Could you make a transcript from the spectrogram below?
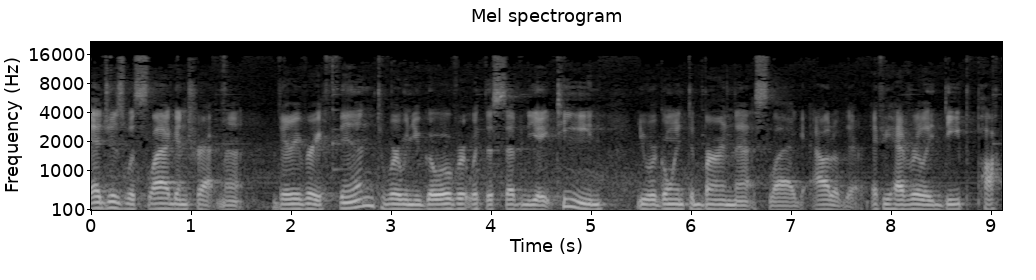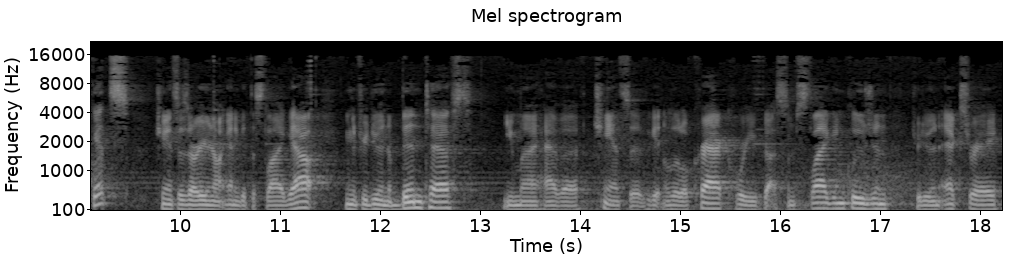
edges with slag entrapment very, very thin to where when you go over it with the 7018, you are going to burn that slag out of there. If you have really deep pockets, chances are you're not going to get the slag out. And if you're doing a bend test, you might have a chance of getting a little crack where you've got some slag inclusion. If you're doing x-ray,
